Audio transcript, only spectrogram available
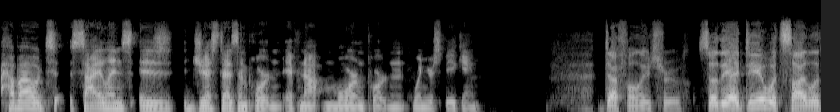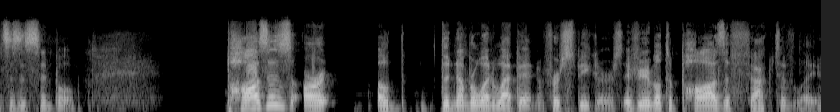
how about silence is just as important if not more important when you're speaking? Definitely true. So the idea with silence is simple. Pauses are oh, the number one weapon for speakers. If you're able to pause effectively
